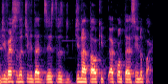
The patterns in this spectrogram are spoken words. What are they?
diversas atividades extras de Natal que acontecem no parque.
